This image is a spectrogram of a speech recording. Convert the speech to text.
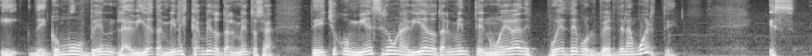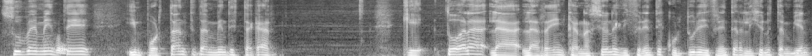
y de cómo ven la vida también les cambia totalmente. O sea, de hecho comienzan una vida totalmente nueva después de volver de la muerte. Es sumamente importante también destacar que todas la- la- las reencarnaciones, diferentes culturas y diferentes religiones también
